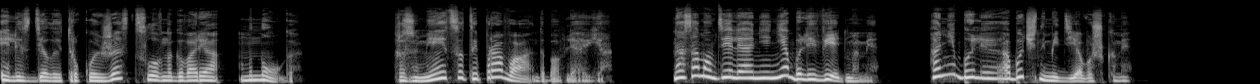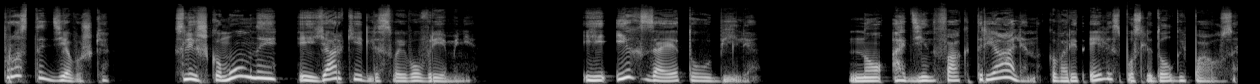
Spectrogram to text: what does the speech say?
Элис делает рукой жест, словно говоря «много». «Разумеется, ты права», — добавляю я. «На самом деле они не были ведьмами. Они были обычными девушками. Просто девушки. Слишком умные и яркие для своего времени. И их за это убили. Но один факт реален, говорит Элис после долгой паузы.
